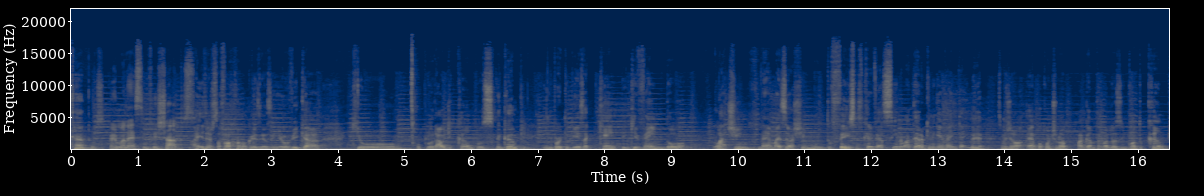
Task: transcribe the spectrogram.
Campus. permanecem fechados. Aí deixa eu só falar uma coisinha assim. Eu vi que, a, que o, o plural de campus É camp. em português é camp, que vem do latim, né? Mas eu achei muito feio. Você escrever assim na matéria, porque ninguém vai entender. Você imagina, ó, Apple continua pagando trabalhadores enquanto camp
